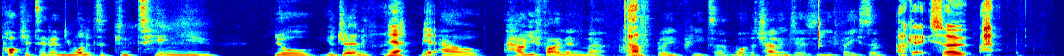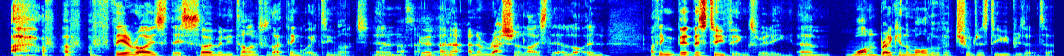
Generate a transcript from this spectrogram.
pocketed and you wanted to continue your your journey. Yeah, yeah. How how are you finding that post Blue Peter? What the challenges are you facing? Okay, so I- I've, I've, I've theorized this so many times because I think way too much, and that's good, and. I, and I rationalized it a lot. And I think that there's two things really. Um, one, breaking the mold of a children's TV presenter.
